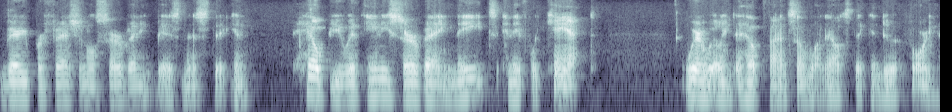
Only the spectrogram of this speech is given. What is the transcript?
very professional surveying business that can help you with any surveying needs. And if we can't, we're willing to help find someone else that can do it for you.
